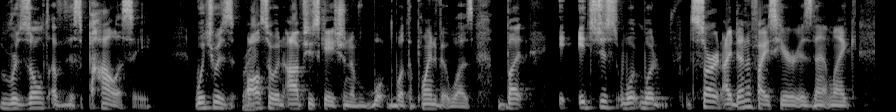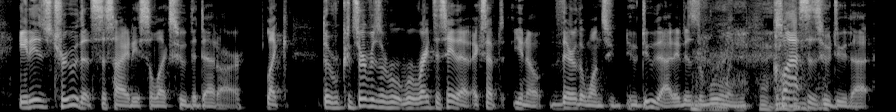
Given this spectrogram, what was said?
result of this policy which was also an obfuscation of what, what the point of it was but it, it's just what what Sartre identifies here is that like it is true that society selects who the dead are like the conservatives were, were right to say that, except you know they're the ones who, who do that. It is the ruling classes who do that.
